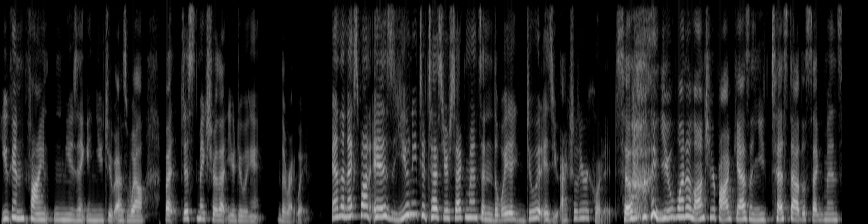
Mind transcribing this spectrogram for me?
You can find music in YouTube as well, but just make sure that you're doing it the right way. And the next one is you need to test your segments. And the way to do it is you actually record it. So you want to launch your podcast and you test out the segments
